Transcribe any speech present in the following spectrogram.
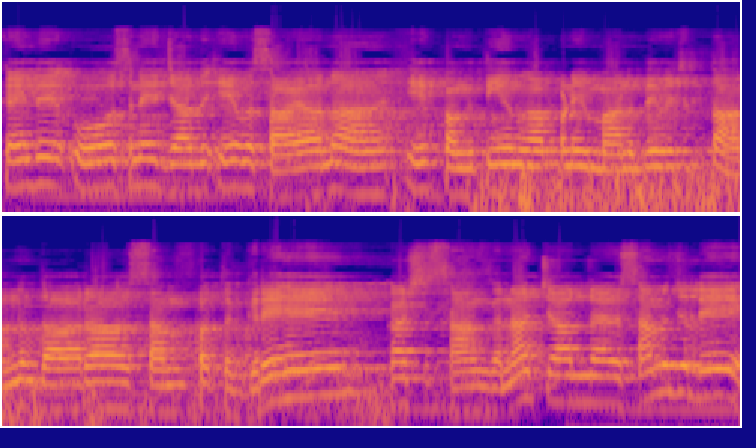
ਕਹਿੰਦੇ ਉਸ ਨੇ ਜਦ ਇਹ ਵਸਾਇਆ ਨਾ, ਇਹ ਪੰਕਤੀਆਂ ਨੂੰ ਆਪਣੇ ਮਨ ਦੇ ਵਿੱਚ ਧਨ, ਦਾਰਾ, ਸੰਪਤ, ਗ੍ਰਹਿ ਕਛ ਸੰਗ ਨਾ ਚਾਲੈ, ਸਮਝ ਲੈ।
